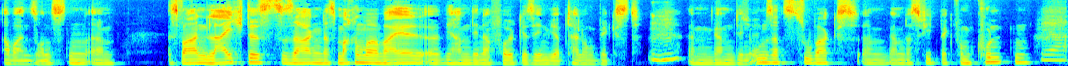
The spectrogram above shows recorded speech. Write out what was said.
Aber ansonsten, ähm, es war ein leichtes zu sagen, das machen wir, weil äh, wir haben den Erfolg gesehen, wie die Abteilung wächst. Mhm. Ähm, wir haben den Schön. Umsatzzuwachs, ähm, wir haben das Feedback vom Kunden ja.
